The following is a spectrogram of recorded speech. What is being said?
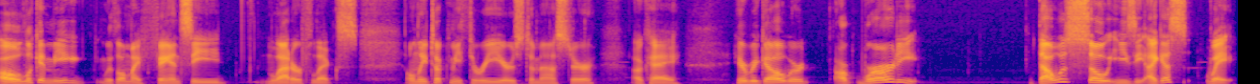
Oh, look at me with all my fancy ladder flicks. Only took me three years to master. Okay, here we go. We're we're already. That was so easy. I guess. Wait.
